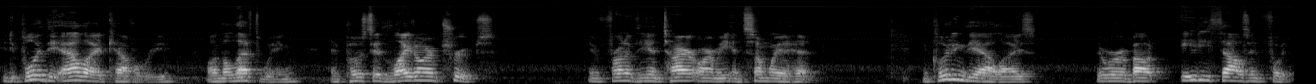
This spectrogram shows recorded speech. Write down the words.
He deployed the Allied cavalry on the left wing and posted light armed troops in front of the entire army and some way ahead. Including the Allies, there were about 80,000 foot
